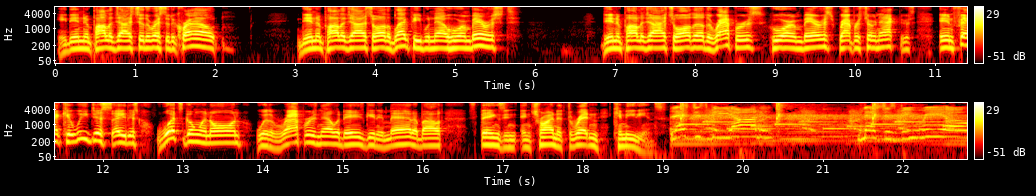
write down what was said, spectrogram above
He didn't apologize to the rest of the crowd. Didn't apologize to all the black people now who are embarrassed. Didn't apologize to all the other rappers who are embarrassed, rappers turn actors. In fact, can we just say this? What's going on with rappers nowadays getting mad about things and, and trying to threaten comedians? Let's just be honest. Let's just be real.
